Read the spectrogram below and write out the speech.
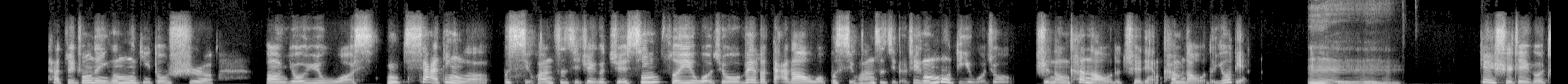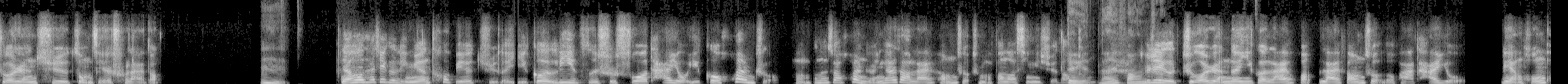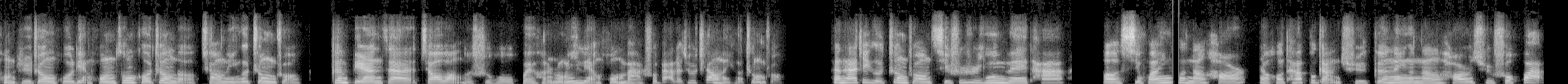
他最终的一个目的都是，嗯，由于我嗯下定了不喜欢自己这个决心，所以我就为了达到我不喜欢自己的这个目的，我就只能看到我的缺点，看不到我的优点。嗯嗯，这是这个哲人去总结出来的。嗯，然后他这个里面特别举的一个例子是说，他有一个患者，嗯，不能叫患者，应该叫来访者，什么放到心理学当中？对，来访者。就这个哲人的一个来访来访者的话，他有。脸红恐惧症或脸红综合症的这样的一个症状，跟别人在交往的时候会很容易脸红吧？说白了就是这样的一个症状。但他这个症状其实是因为他呃喜欢一个男孩，然后他不敢去跟那个男孩去说话。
